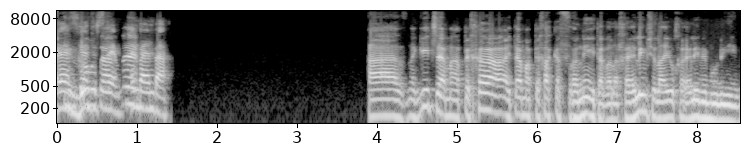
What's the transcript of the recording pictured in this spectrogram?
כן, נסגור כן, את זה. אין בעיה, אין בעיה. אז נגיד שהמהפכה הייתה מהפכה כפרנית, אבל החיילים שלה היו חיילים אמוניים.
